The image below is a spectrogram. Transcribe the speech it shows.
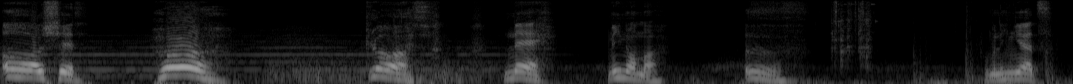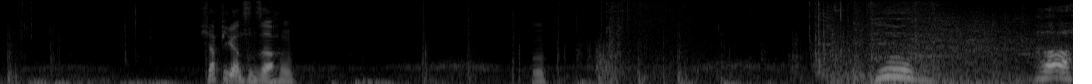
Oh, shit. Oh. Gott. Nee. Nicht nochmal. Wo bin ich denn jetzt? Ich hab die ganzen Sachen. Hm. Puh. Ah,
